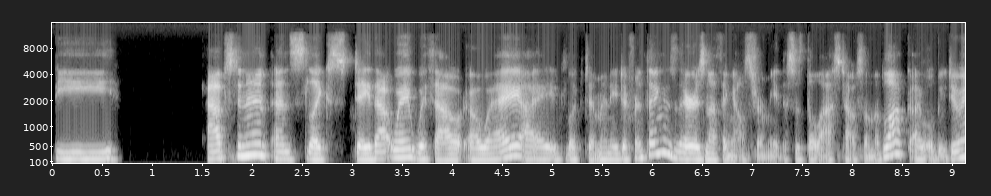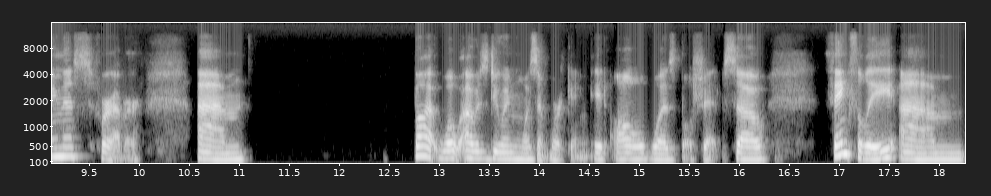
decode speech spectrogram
be abstinent and like stay that way without OA. I looked at many different things. There is nothing else for me. This is the last house on the block. I will be doing this forever. Um, but what I was doing wasn't working. It all was bullshit. So thankfully, um,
